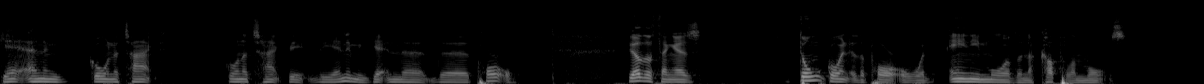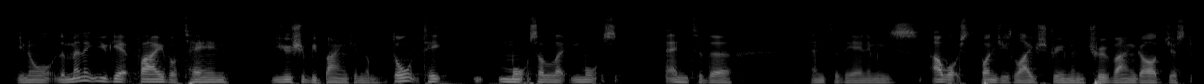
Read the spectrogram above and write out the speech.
get in and go and attack go and attack the, the enemy, get in the, the portal. The other thing is don't go into the portal with any more than a couple of motes. You know, the minute you get five or ten, you should be banking them. Don't take motes like motes into the into the enemies. I watched Bungie's live stream and True Vanguard just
